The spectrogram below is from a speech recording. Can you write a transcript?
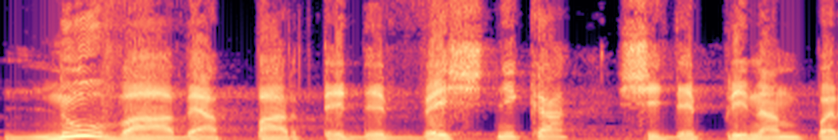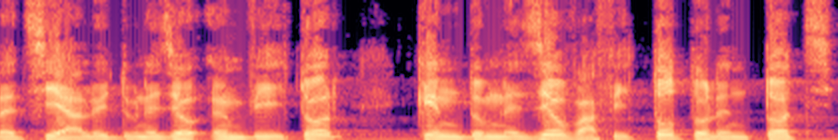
nu va avea parte de veșnica și de plina împărăția lui Dumnezeu în viitor, când Dumnezeu va fi totul în toți,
